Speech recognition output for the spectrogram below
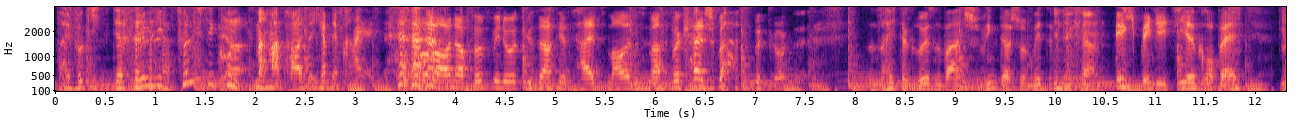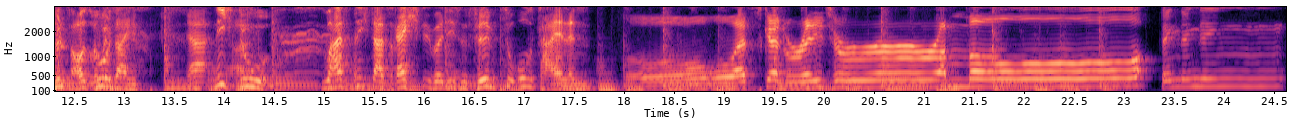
Weil wirklich, der Film lief fünf Sekunden. Mach mal Pause, ich habe eine Frage. Ich habe aber auch nach fünf Minuten gesagt, jetzt halt's Maul, das macht so keinen Spaß zu gucken. Ein leichter Größenwahn schwingt da schon mit. Inwiefern? Ich bin die Zielgruppe. Fünf Ausrufezeichen. Ja, nicht du. Du hast nicht das Recht, über diesen Film zu urteilen. Oh, let's get ready to rumble. Ding, ding, ding.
